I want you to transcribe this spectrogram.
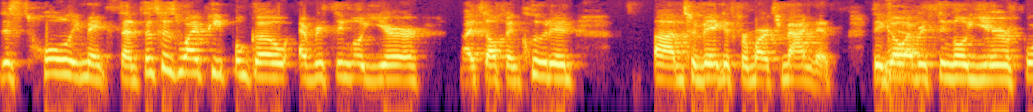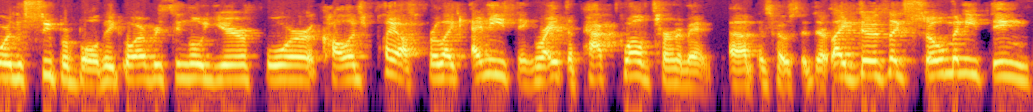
This totally makes sense. This is why people go every single year, myself included, um, to Vegas for March Madness. They go every single year for the Super Bowl. They go every single year for college playoffs, for like anything, right? The Pac-12 tournament um, is hosted there. Like there's like so many things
